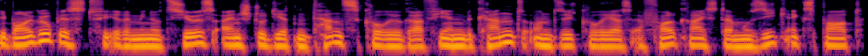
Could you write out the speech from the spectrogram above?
Die Boygroup ist für ihre minutiös einstudierten Tanzchoreografien bekannt und Südkoreas erfolgreichster Musikexport.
